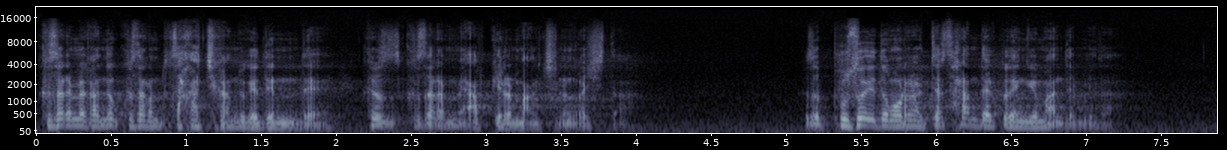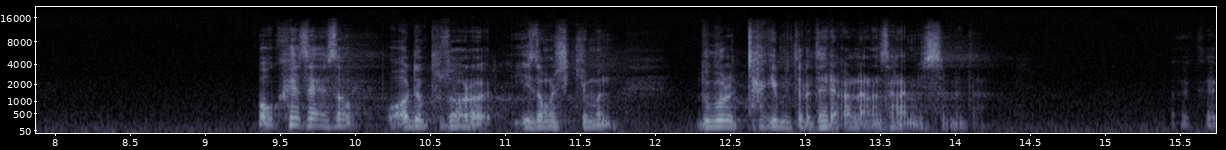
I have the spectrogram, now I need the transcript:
그 사람이 간다고 그 사람도 다 같이 간두게 되는데 그래서 그 사람의 앞길을 망치는 것이다. 그래서 부서 이동을 할 때 사람 데리고 다니면 안 됩니다. 꼭 회사에서 어느 부서로 이동을 시키면 누구를 자기 밑으로 데려가려는 사람이 있습니다. 그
